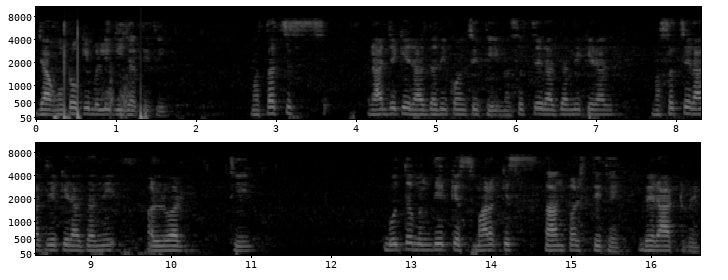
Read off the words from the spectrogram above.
जहाँ ऊँटों की बलि दी जाती थी। मत्स्य राज्य की राजधानी कौन सी थी? मत्स्य राजधानी की राज, मत्स्य राज्य की राजधानी अलवर थी। बुद्ध मंदिर के स्मारक किस स्थान पर स्थित है? बेराट में।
